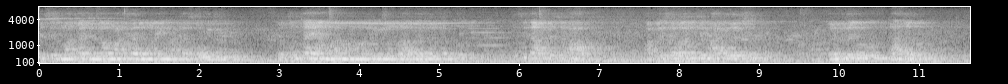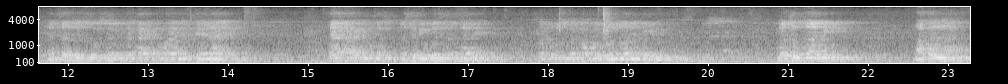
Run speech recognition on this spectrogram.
तसेच माता जिजाऊ माता रमाई माता सावित्री. प्रथमतः या महामानवाला विनम्र अभिवादन करतो. तसेच आपले आप- आपले सर्वांचे मार्गदर्शक रवींद्र भाऊ जाधव यांचा जो सुसंगीत कार्यक्रम आयोजित केलेला आहे त्या कार्यक्रमात प्रसिद्ध उपस्थित असणारे कपूर कपूर बंधू आणि भगिनी प्रथमतः मी दादांना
